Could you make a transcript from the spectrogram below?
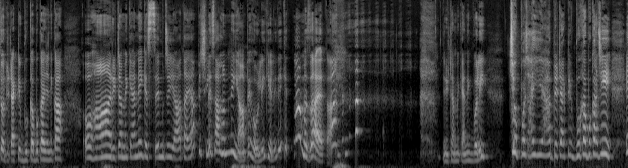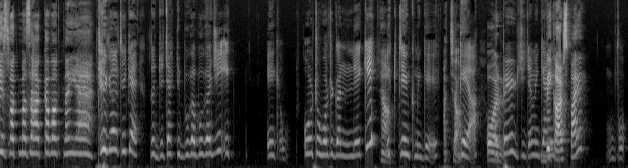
तो डिटेक्टिव बुका बुका जी ने कहा ओ हाँ रीटा मैकेनिक इससे मुझे याद आया पिछले साल हमने यहाँ पे होली खेली थी कितना मज़ा आया था। रीटा मैकेनिक बोली चुप हो जाइए आप डिटेक्टिव बुका बुका जी इस वक्त मज़ाक का वक्त नहीं है। ठीक है ठीक है तो डिटेक्टिव बुगा बुगा जी एक एक वाटर वाटर गन लेके हाँ। एक टैंक में गए अच्छा। गया। और और फिर रीटा मैकेनिक बेकार स्पाई वो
